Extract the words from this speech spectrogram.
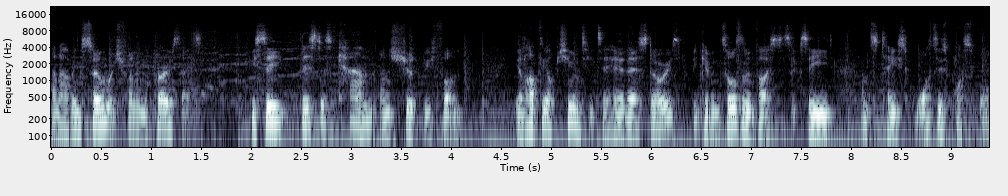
and having so much fun in the process. You see, business can and should be fun. You'll have the opportunity to hear their stories, be given tools and advice to succeed, and to taste what is possible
